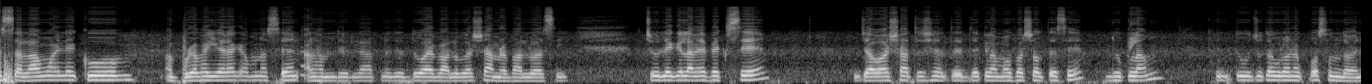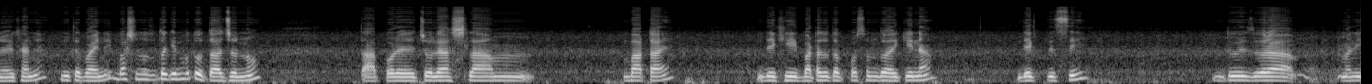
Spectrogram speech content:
আসসালামু আলাইকুম। আপুরা ভাইয়ারা কেমন আছেন? আলহামদুলিল্লাহ, আপনাদের দোয়ায় ভালোবাসা, আমরা ভালো আছি। চলে গেলাম এফেক্সে যাওয়ার সাথে সাথে দেখলাম অফার চলতেছে, ঢুকলাম। কিন্তু জুতাগুলো অনেক পছন্দ হয় না এখানে, নিতে পারিনি। বাসন জুতা কিনবো তো তার জন্য। তারপরে চলে আসলাম বাটায়। দেখি বাটা জুতা পছন্দ হয় কি না দেখতেছি। দুই জোড়া মানে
